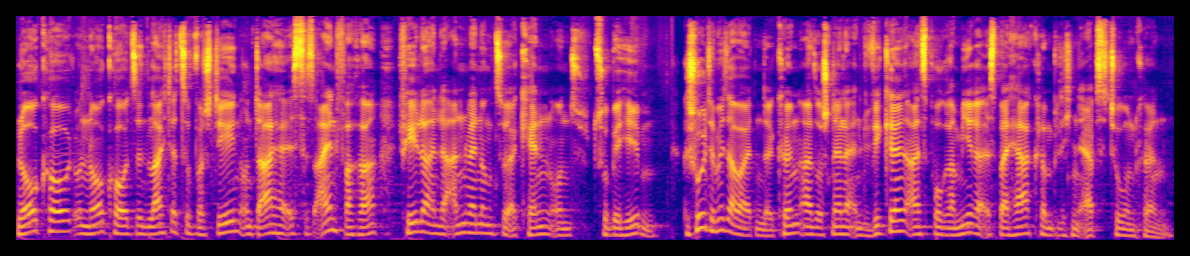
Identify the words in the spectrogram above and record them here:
Low-Code und No-Code sind leichter zu verstehen und daher ist es einfacher, Fehler in der Anwendung zu erkennen und zu beheben. Geschulte Mitarbeitende können also schneller entwickeln, als Programmierer es bei herkömmlichen Apps tun können.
